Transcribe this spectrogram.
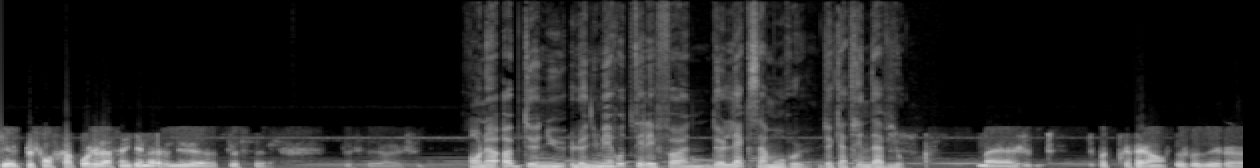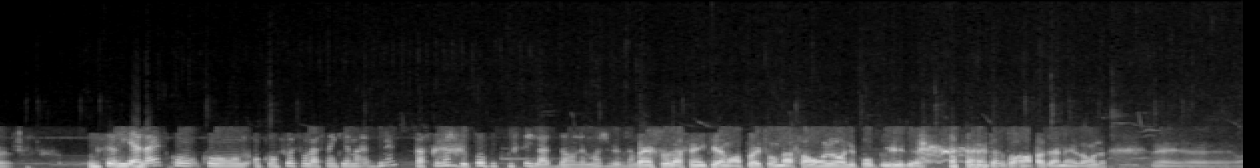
que, plus qu'on se rapproche de la 5e avenue, euh, plus, euh, plus euh, je suis On a obtenu le numéro de téléphone de l'ex-amoureux de Catherine Davio. Mais je j'ai pas de préférence, là, je veux dire. euh, Vous seriez à l'aise qu'on soit sur la 5e avenue? Parce que moi, je veux pas vous pousser là-dedans. Là. Moi, je veux vraiment... ben, sur la 5e, on peut être sur maçon, là, on n'est pas obligé de d'asseoir en face de la maison, là. Mais, euh, ouais.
